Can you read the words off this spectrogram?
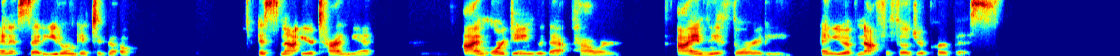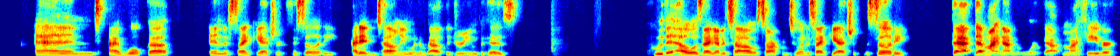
and it said, You don't get to go. It's not your time yet. I'm ordained with that power. I am the authority, and you have not fulfilled your purpose. And I woke up in a psychiatric facility. I didn't tell anyone about the dream because who the hell was I going to tell I was talking to in a psychiatric facility? That that might not have worked out in my favor.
